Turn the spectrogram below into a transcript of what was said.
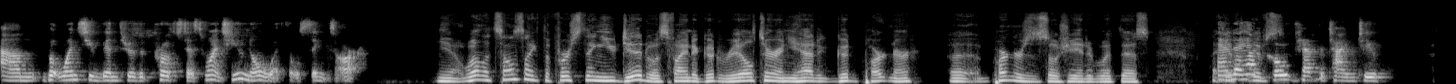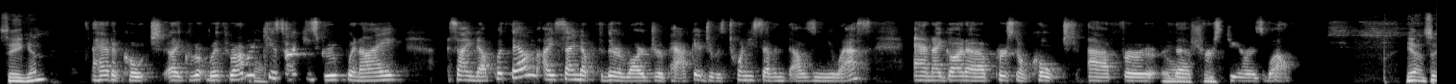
Um, but once you've been through the process once, you know what those things are. Yeah, well, it sounds like the first thing you did was find a good realtor, and you had a good partner, uh, partners associated with this. And if, I had a coach at the time too. Say again. I had a coach, like with Robert oh. Kiyosaki's group. When I signed up with them, I signed up for their larger package. It was twenty seven thousand US, and I got a personal coach uh, for oh, the sure. first year as well. Yeah, so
